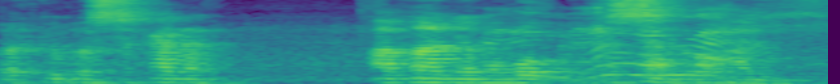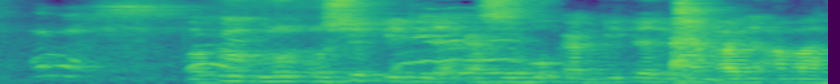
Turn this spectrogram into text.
kebersekanan. Amal yang membawa kesan rohani. Maka guru musyrik dia tidak akan sibukkan kita dengan banyak amal.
